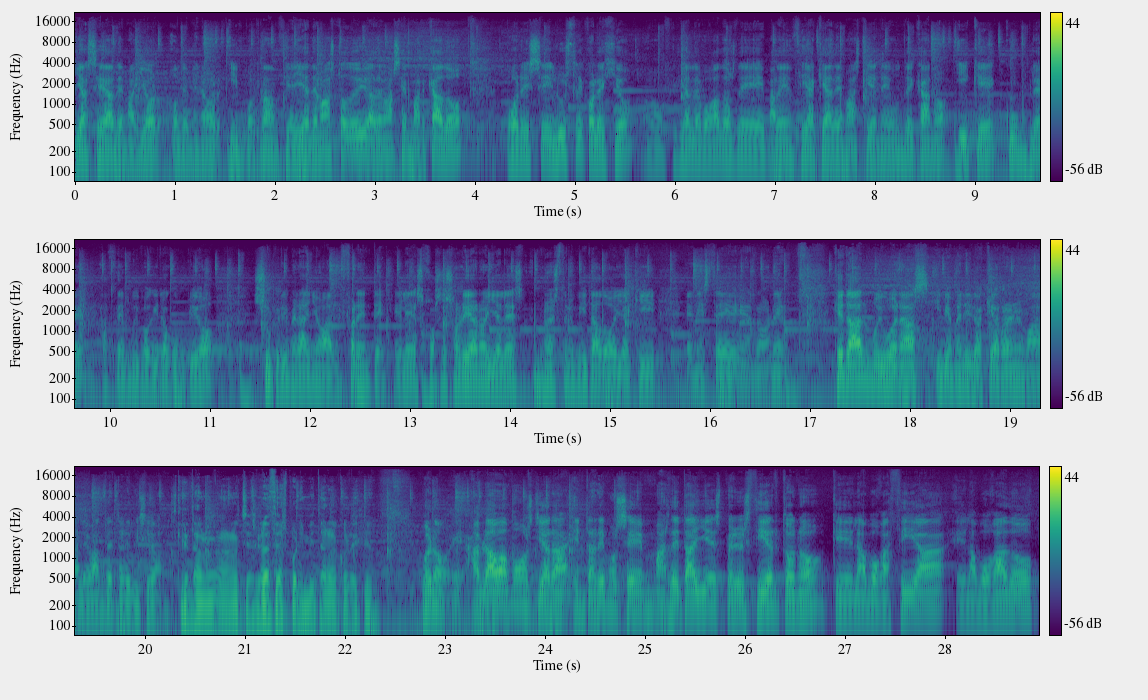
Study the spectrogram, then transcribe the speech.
ya sea de mayor o de menor importancia. Y además todo ello además enmarcado por ese ilustre colegio oficial de abogados de Valencia, que además tiene un decano y que cumple, hace muy poquito cumplió su primer año al frente. Él es José Soriano y él es nuestro invitado hoy aquí en este Raonem. ¿Qué tal? Muy buenas y bienvenido aquí a Raonem a Levante Televisión. ¿Qué tal? Buenas noches. Gracias por invitar al colegio. Bueno, eh, hablábamos y ahora entraremos en más detalles, pero es cierto, ¿no?, que la abogacía, el abogado,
